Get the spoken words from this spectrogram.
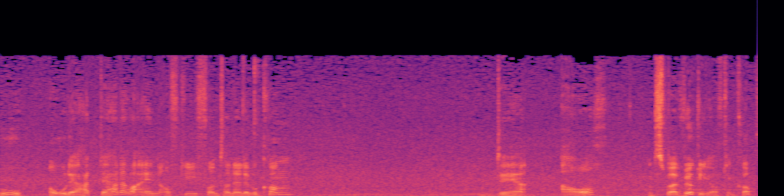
Uh, oh, der hat, der hat aber einen auf die Fontanelle bekommen. der auch. Und zwar wirklich auf den Kopf.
